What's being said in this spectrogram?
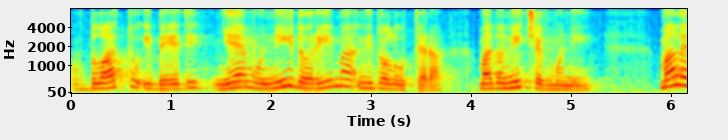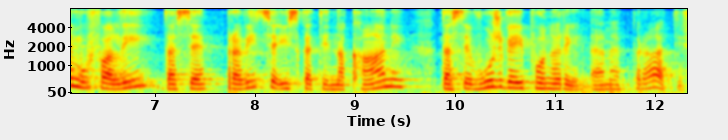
v blatu i bedi, njemu ni do Rima, ni do Lutera, ma do ničeg mu ni. Male mu fali da se pravice iskati na kani, da se vužga i ponori. A me pratiš.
